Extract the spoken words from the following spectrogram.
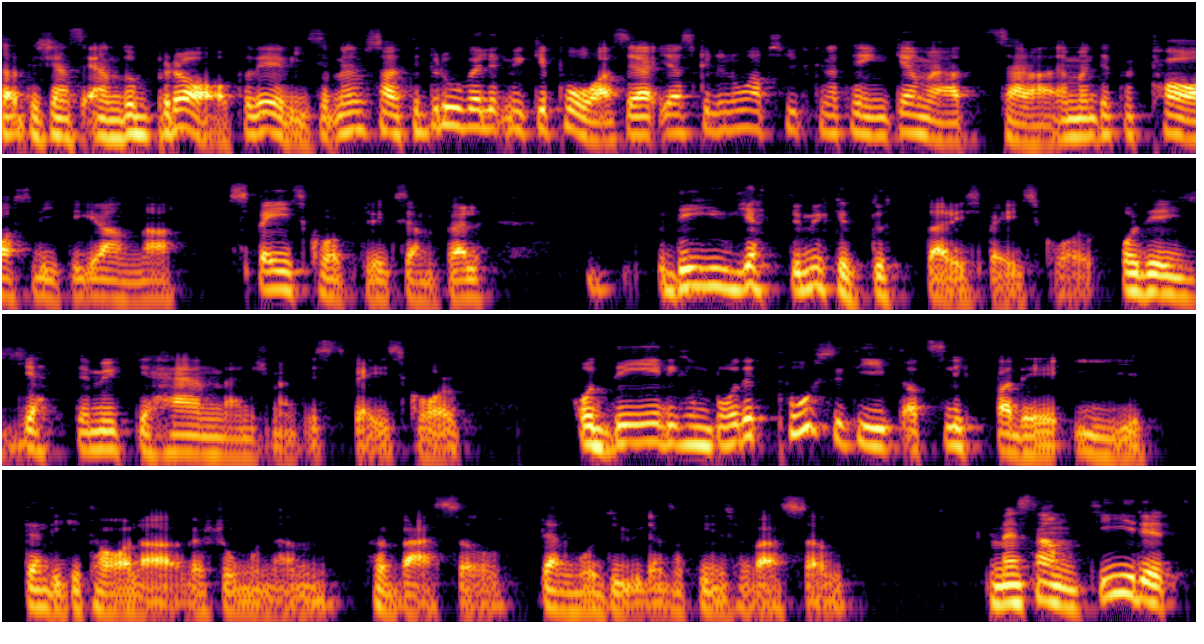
Så att det känns ändå bra på det viset. Men som sagt, det beror väldigt mycket på. Alltså jag, jag skulle nog absolut kunna tänka mig att så här, ja, men det förtas lite granna. Space Corp till exempel. Det är ju jättemycket duttar i Space Corp och det är jättemycket hand management i Space Corp. Och det är liksom både positivt att slippa det i den digitala versionen för Vassal, den modulen som finns för Vassal. Men samtidigt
